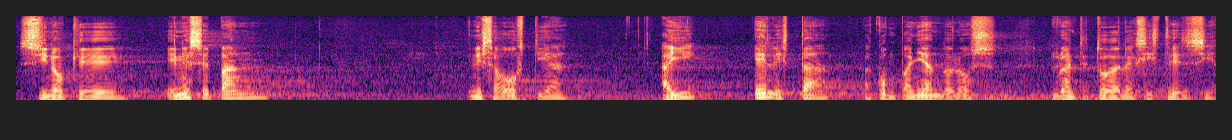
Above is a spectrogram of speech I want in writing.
sino que en ese pan, en esa hostia, ahí Él está acompañándonos durante toda la existencia.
